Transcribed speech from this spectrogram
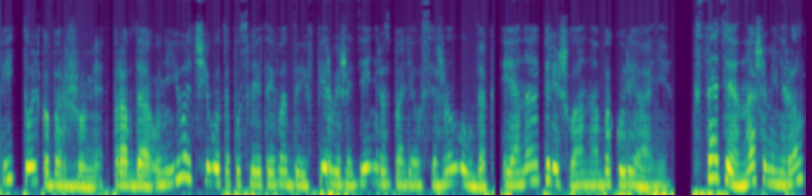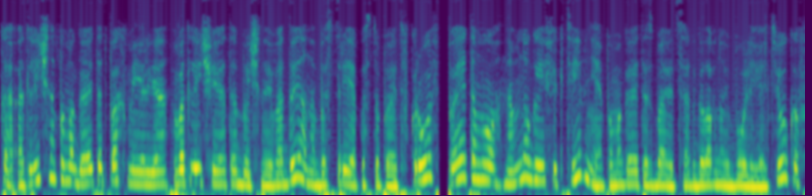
пить только боржоми. Правда, у нее от чего-то после этой воды в первый же день разболелся желудок, и она перешла на бакуриане. Кстати, наша минералка отлично помогает от похмелья. В отличие от обычной воды, она быстрее поступает в кровь, поэтому намного эффективнее помогает избавиться от головной боли и отеков,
